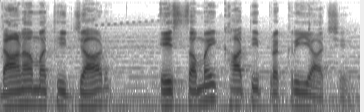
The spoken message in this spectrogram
દાણામાંથી ઝાડ એ સમય ખાતી પ્રક્રિયા છે.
